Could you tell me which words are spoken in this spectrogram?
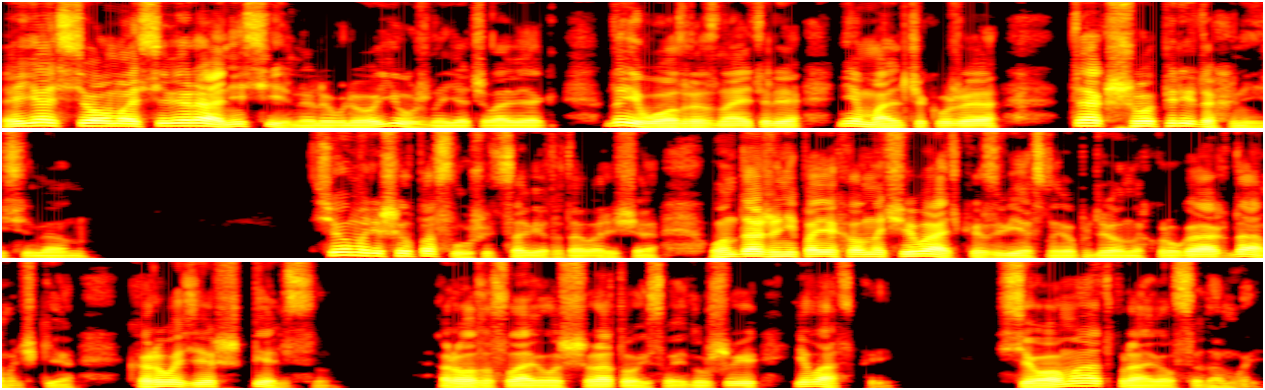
Я, Сема, севера не сильно люблю, южный я человек, да и возраст, знаете ли, не мальчик уже, так что передохни, Семен». Сема решил послушать совета товарища. Он даже не поехал ночевать к известной в определенных кругах дамочке, к Розе Шпельсу. Роза славилась широтой своей души и лаской. Сема отправился домой.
